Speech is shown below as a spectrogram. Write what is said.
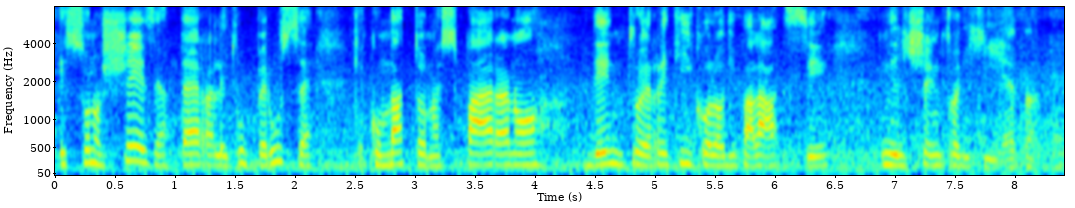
e sono scese a terra le truppe russe che combattono e sparano dentro il reticolo di palazzi nel centro di Kiev.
